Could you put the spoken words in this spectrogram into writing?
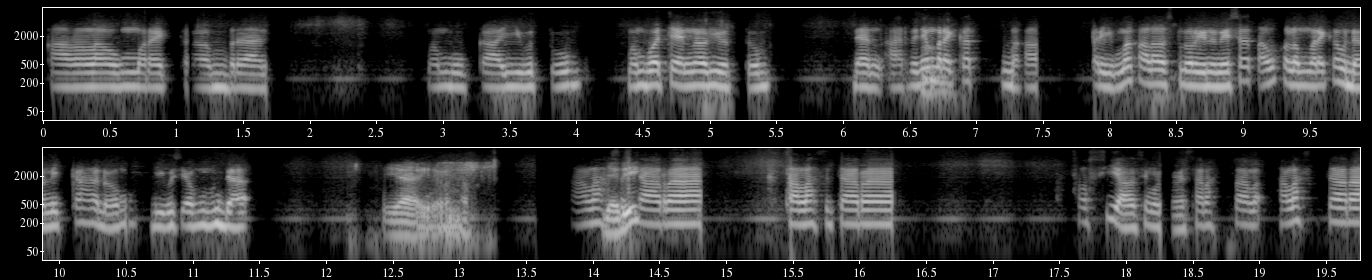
kalau mereka berani membuka YouTube, membuat channel YouTube dan artinya Hmm. mereka bakal terima kalau seluruh Indonesia tahu kalau mereka udah nikah dong di usia muda. Iya iya benar. Salah Jadi? secara salah secara sosial sih menurut salah salah, salah secara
